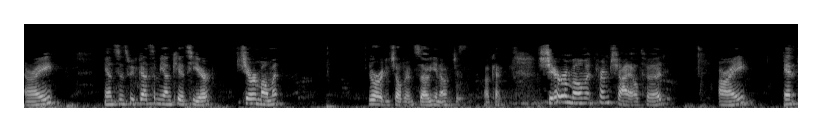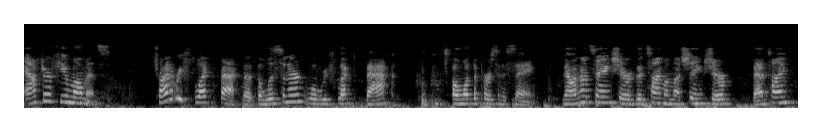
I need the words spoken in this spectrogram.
all right? And since we've got some young kids here, share a moment. You're already children, so, you know, just, okay. Share a moment from childhood, all right? And after a few moments, try to reflect back. The, the listener will reflect back on what the person is saying. Now, I'm not saying share a good time. I'm not saying share bad time.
